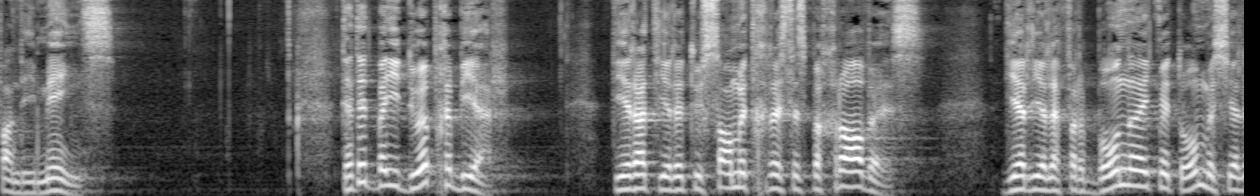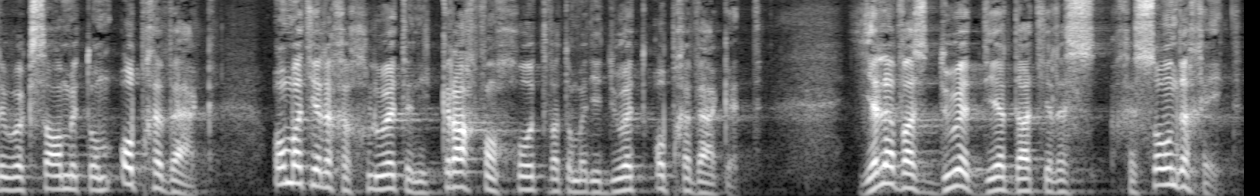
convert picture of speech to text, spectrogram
van die mens. Dit het by die doop gebeur deurdat julle toe saam met Christus begrawe is. Deur julle verbondenheid met hom is julle ook saam met hom opgewek omdat julle geglo het in die krag van God wat hom uit die dood opgewek het. Julle was dood deurdat julle gesondig het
